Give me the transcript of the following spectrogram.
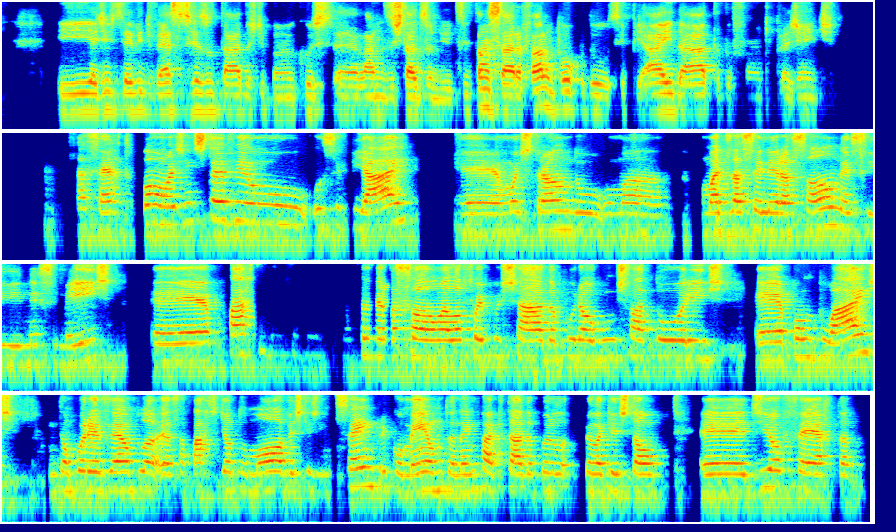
e a gente teve diversos resultados de bancos é, lá nos Estados Unidos. Então, Sara, fala um pouco do CPI e da ata do FONC para a gente. Tá certo. Bom, a gente teve o, o CPI é, mostrando uma, uma desaceleração nesse, nesse mês. É, parte da aceleração ela foi puxada por alguns fatores é, pontuais, então, por exemplo, essa parte de automóveis que a gente sempre comenta, né, impactada por, pela questão é, de oferta,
